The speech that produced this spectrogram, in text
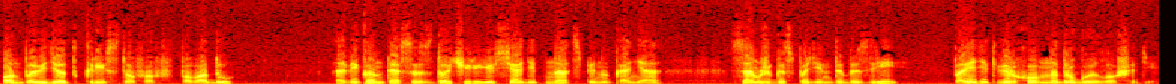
Он поведет Кристофа в поводу, а Виконтесса с дочерью сядет на спину коня, сам же господин де Безри поедет верхом на другой лошади.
